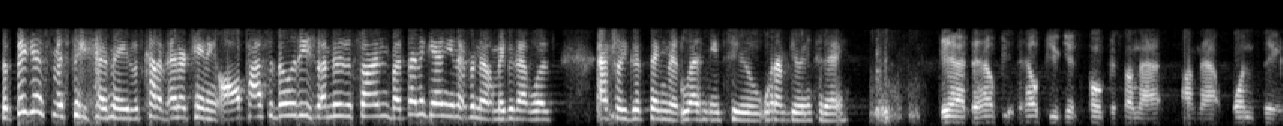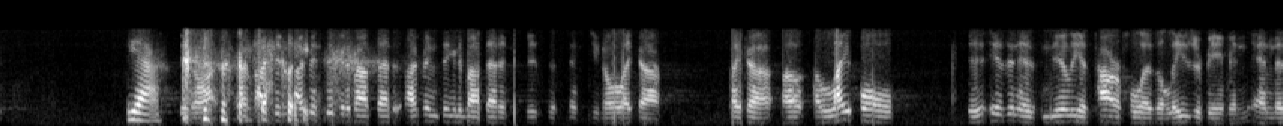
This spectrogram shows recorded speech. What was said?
the biggest mistake I made was kind of entertaining all possibilities under the sun. But then again, you never know. Maybe that was actually a good thing that led me to what I'm doing today. Yeah, to help you to help you get focused on that on that one thing. Yeah. You know, I, I've, exactly. I've, been, I've been thinking about that. I've been thinking about that in business since you know, like a like a a, a light bulb isn't as nearly as powerful as a laser beam, and and the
